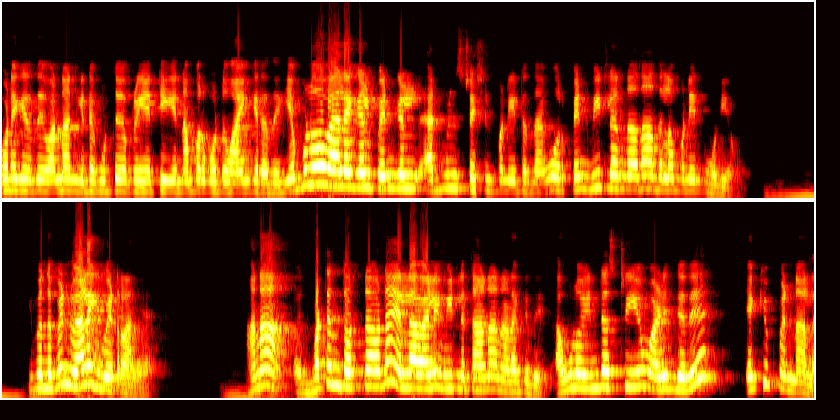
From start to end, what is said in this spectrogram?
புடைக்கிறது வண்ணான்கிட்ட கொடுத்து அப்புறம் எட்டி நம்பர் போட்டு வாங்கிக்கிறது. எவ்வளோ வேலைகள் பெண்கள் அட்மினிஸ்ட்ரேஷன் பண்ணிட்டு இருந்தாங்க. ஒரு பெண் வீட்டில் இருந்தால் தான் அதெல்லாம் பண்ணியிருக்க முடியும். இப்போ இந்த பெண் வேலைக்கு போயிடுறாங்க. ஆனால் பட்டன் தொட்டோன்னா எல்லா வேலையும் வீட்டில் தானாக நடக்குது. அவ்வளோ இண்டஸ்ட்ரியும் அழிஞ்சது எக்யூப்மெண்ட்னால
